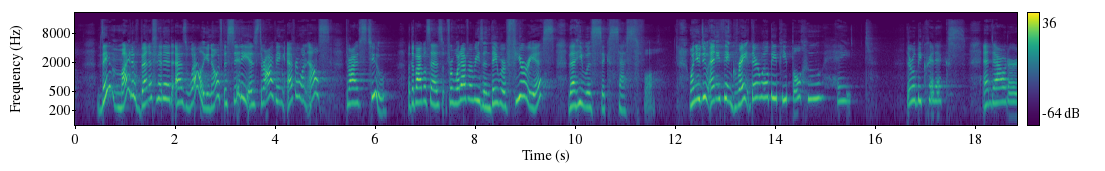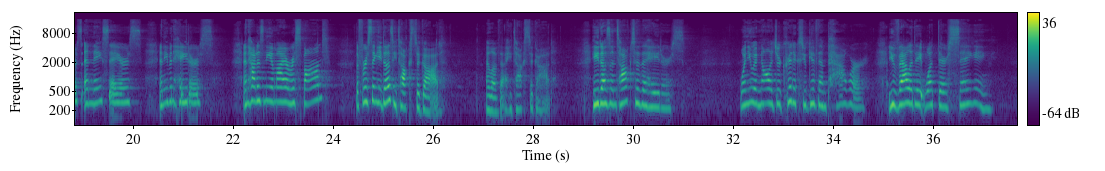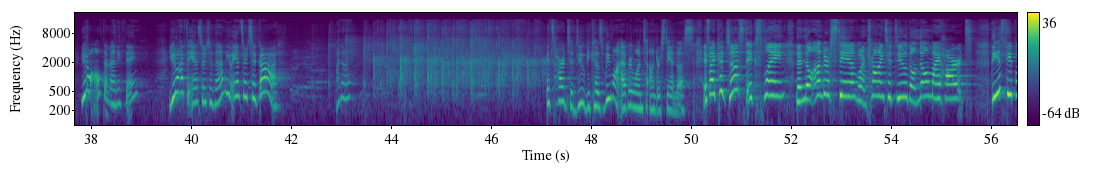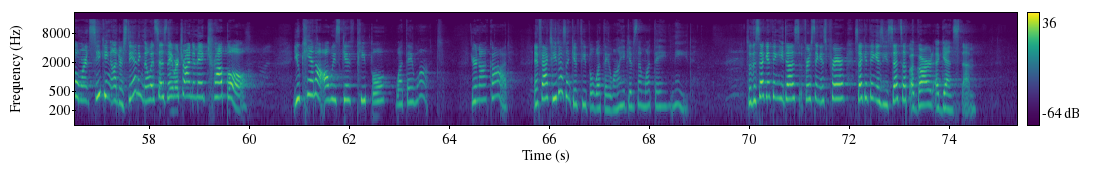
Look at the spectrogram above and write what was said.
They might have benefited as well. You know, if the city is thriving, everyone else thrives too. But the Bible says, for whatever reason, they were furious that he was successful. When you do anything great, there will be people who hate. There will be critics and doubters and naysayers and even haters. And how does Nehemiah respond? The first thing he does, he talks to God. I love that. He talks to God. He doesn't talk to the haters. When you acknowledge your critics, you give them power. You validate what they're saying. You don't owe them anything. You don't have to answer to them, you answer to God. I know. It's hard to do because we want everyone to understand us. If I could just explain, then they'll understand what I'm trying to do, they'll know my heart. These people weren't seeking understanding, though. It says they were trying to make trouble. You cannot always give people what they want. You're not God. In fact, He doesn't give people what they want, He gives them what they need. So the second thing He does, first thing is prayer. Second thing is He sets up a guard against them.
